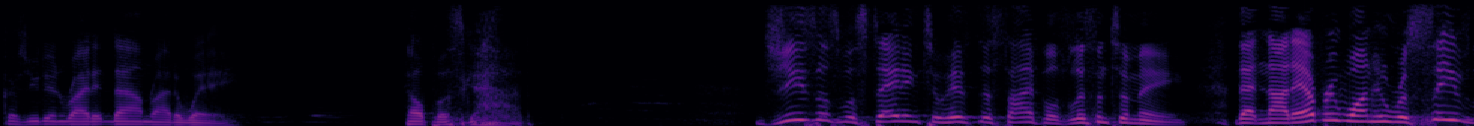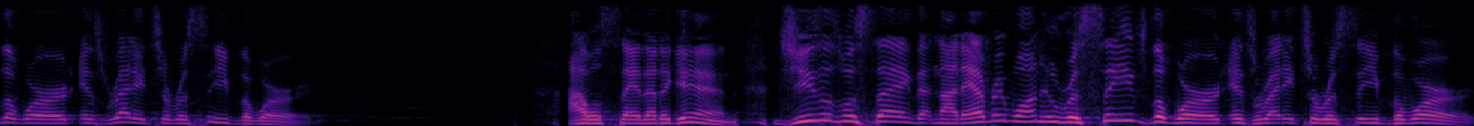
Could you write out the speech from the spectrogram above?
because you didn't write it down right away. Help us, God. Jesus was stating to his disciples, listen to me, that not everyone who receives the word is ready to receive the word. I will say that again. Jesus was saying that not everyone who receives the word is ready to receive the word.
